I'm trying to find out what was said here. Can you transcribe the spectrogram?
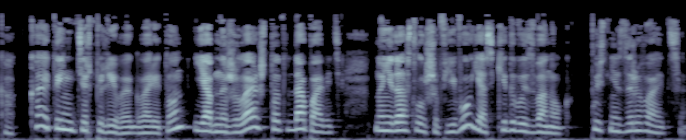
«Какая ты нетерпеливая», — говорит он, явно желая что-то добавить, но, не дослушав его, я скидываю звонок. Пусть не зарывается.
